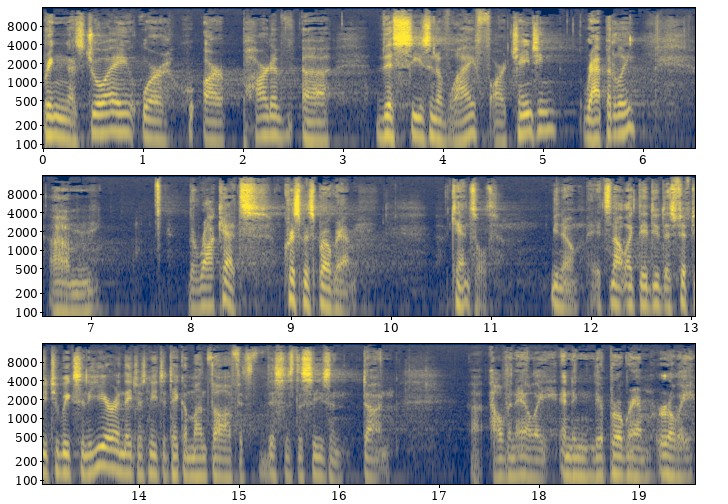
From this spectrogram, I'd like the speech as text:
bringing us joy or are part of uh, this season of life are changing rapidly. Um, the Rockettes Christmas program canceled. You know, it's not like they do this 52 weeks in a year and they just need to take a month off. It's, this is the season, done. Uh, Alvin Ailey ending their program early.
